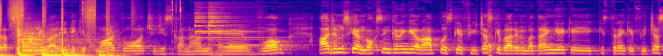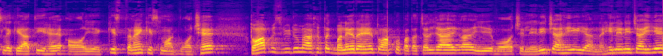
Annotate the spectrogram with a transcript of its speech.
तरफ़ से आने वाली एक स्मार्ट वॉच जिसका नाम है वॉग आज हम इसकी अनबॉक्सिंग करेंगे और आपको इसके फीचर्स के बारे में बताएँगे कि ये किस तरह के फीचर्स लेके आती है और ये किस तरह की स्मार्ट वॉच है। तो आप इस वीडियो में आखिर तक बने रहें तो आपको पता चल जाएगा ये वॉच लेनी चाहिए या नहीं लेनी चाहिए।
